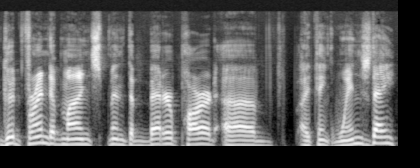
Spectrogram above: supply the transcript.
Good friend of mine spent the better part of, I think, Wednesday,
